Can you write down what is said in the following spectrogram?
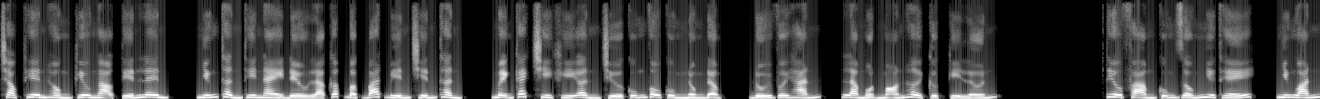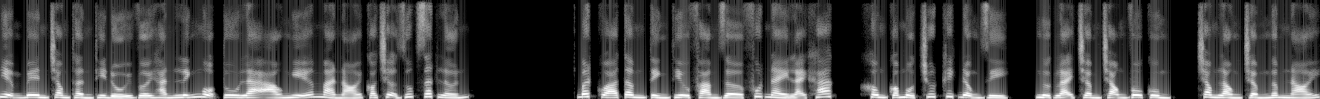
Chọc thiên hồng kiêu ngạo tiến lên, những thần thi này đều là cấp bậc bát biến chiến thần, mệnh cách chi khí ẩn chứa cũng vô cùng nồng đậm, đối với hắn, là một món hời cực kỳ lớn. Tiêu phàm cũng giống như thế, nhưng oán niệm bên trong thần thi đối với hắn lĩnh ngộ tu la áo nghĩa mà nói có trợ giúp rất lớn. Bất quá tâm tình tiêu phàm giờ phút này lại khác, không có một chút kích động gì, ngược lại trầm trọng vô cùng, trong lòng trầm ngâm nói,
